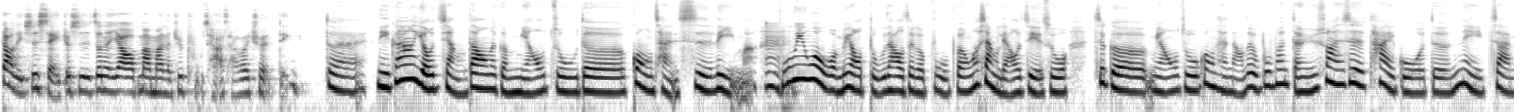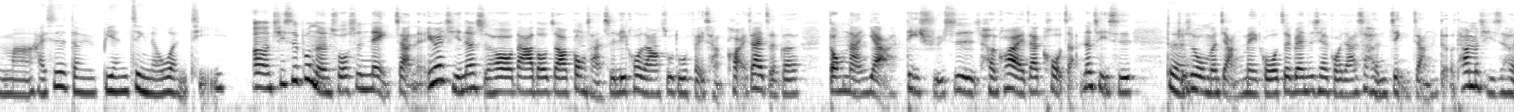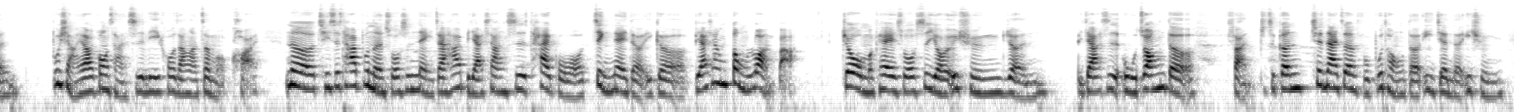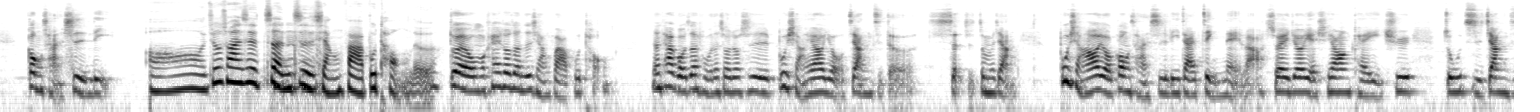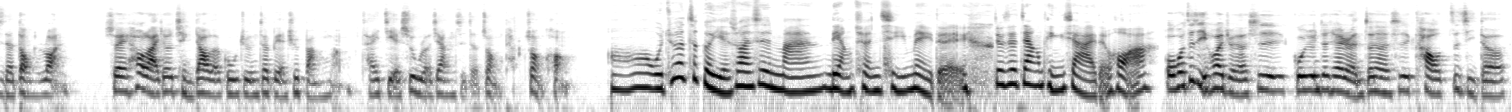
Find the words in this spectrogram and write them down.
到底是谁？就是真的要慢慢的去普查才会确定。对，你刚刚有讲到那个苗族的共产势力嘛？嗯，不过因为我没有读到这个部分，我想了解说，这个苗族共产党这个部分等于算是泰国的内战吗？还是等于边境的问题？嗯，其实不能说是内战呢，因为其实那时候大家都知道，共产势力扩张的速度非常快，在整个东南亚地区是很快在扩展。那其实就是我们讲美国这边这些国家是很紧张的，他们其实很不想要共产势力扩张的这么快。那其实它不能说是内战，它比较像是泰国境内的一个比较像动乱吧。就我们可以说是有一群人比较是武装的反，就是跟现在政府不同的意见的一群共产势力。哦，就算是政治想法不同的，嗯、对，我们可以说政治想法不同。那泰国政府那时候就是不想要有这样子的，是怎么讲？不想要有共产势力在境内啦，所以就也希望可以去阻止这样子的动乱。所以后来就请到了孤军这边去帮忙，才结束了这样子的状态状况。哦，我觉得这个也算是蛮两全其美的诶，就是这样听下来的话，我会自己会觉得是孤军这些人真的是靠自己的。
